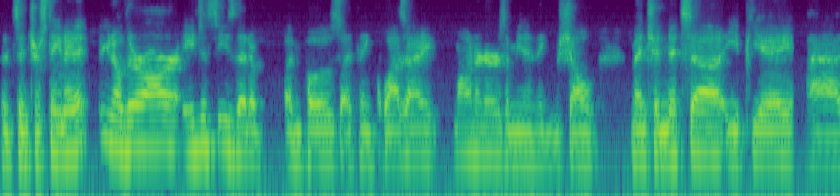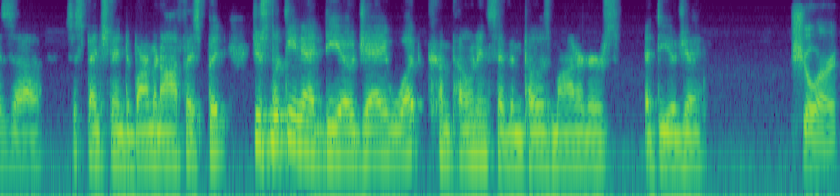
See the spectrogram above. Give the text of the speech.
That's interesting. And, it, you know, there are agencies that impose, I think, quasi monitors. I mean, I think Michele mentioned NHTSA, EPA has a suspension and debarment office. But just looking at DOJ, what components have imposed monitors at DOJ? Sure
